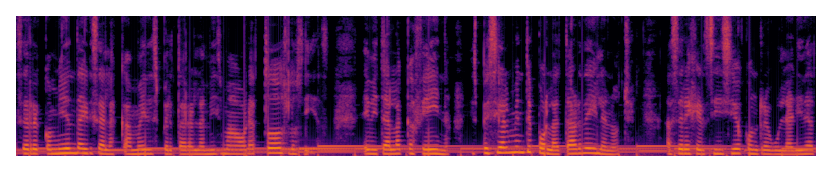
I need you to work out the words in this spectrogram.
se recomienda irse a la cama y despertar a la misma hora todos los días, evitar la cafeína, especialmente por la tarde y la noche, hacer ejercicio con regularidad,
